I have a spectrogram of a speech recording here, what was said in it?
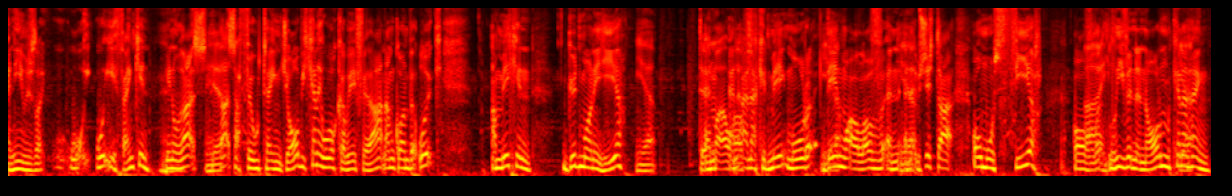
And he was like, "What, what are you thinking? You know, that's Yeah. that's a full time job. You can't walk away for that." And I'm going, "But look, I'm making good money here." Yeah. And, what I and, love. and I could make more doing what I love, and, and it was just that almost fear of Aye. leaving the norm kind of Yeah. thing.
